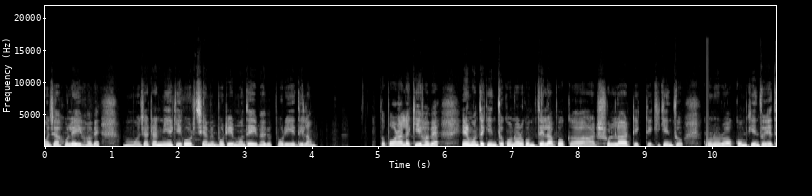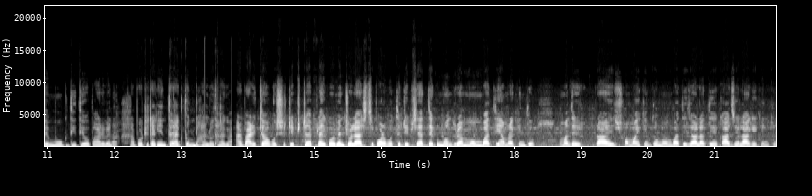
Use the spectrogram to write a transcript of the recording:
মোজা হলেই হবে। মোজাটা নিয়ে কি করছি আমি বটির মধ্যে এইভাবে পরিয়ে দিলাম। তো পড়ালে কি হবে? এর মধ্যে কিন্তু কোনো রকম তেলাপোকা আরশোলা টিকটিকি কিন্তু কোনো রকম কিন্তু এতে মুখ দিতেও পারবে না আর বটিটা কিন্তু একদম ভালো থাকবে। আর বাড়িতে অবশ্যই টিপসটা অ্যাপ্লাই করবেন। চলে আসছে পরবর্তী টিপসে। আর দেখুন বন্ধুরা, মোমবাতি আমরা কিন্তু আমাদের প্রায় সময় কিন্তু মোমবাতি জ্বালাতে কাজে লাগে কিন্তু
